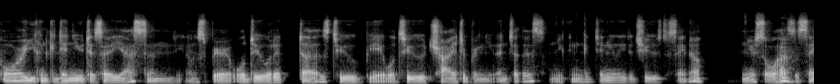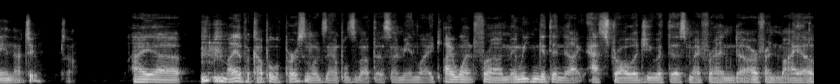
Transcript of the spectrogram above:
Or you can continue to say yes, and you know, spirit will do what it does to be able to try to bring you into this, and you can continually to choose to say no. And your soul has huh. to say in that too. So I uh, I have a couple of personal examples about this. I mean, like I went from, and we can get into like astrology with this. My friend, uh, our friend Maya,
